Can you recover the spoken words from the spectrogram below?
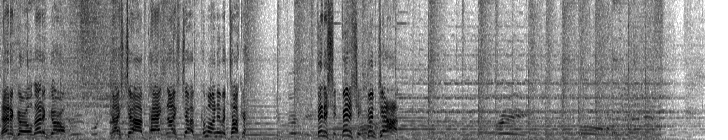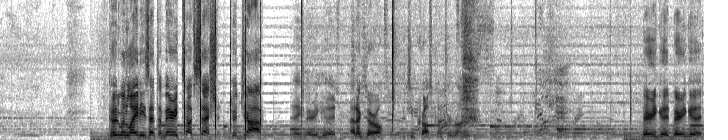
That a girl. That a girl. Nice job, Pack. Nice job. Come on, Emma Tucker. Finish it. Finish it. Good job. Good one, ladies. That's a very tough session. Good job. Hey, very good. That a girl. Look at you cross country running. Very good. Very good.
